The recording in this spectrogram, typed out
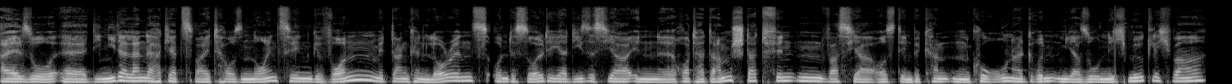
Also äh, die Niederlande hat ja 2019 gewonnen mit Duncan Lawrence und es sollte ja dieses Jahr in äh, Rotterdam stattfinden, was ja aus den bekannten Corona-Gründen ja so nicht möglich war.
